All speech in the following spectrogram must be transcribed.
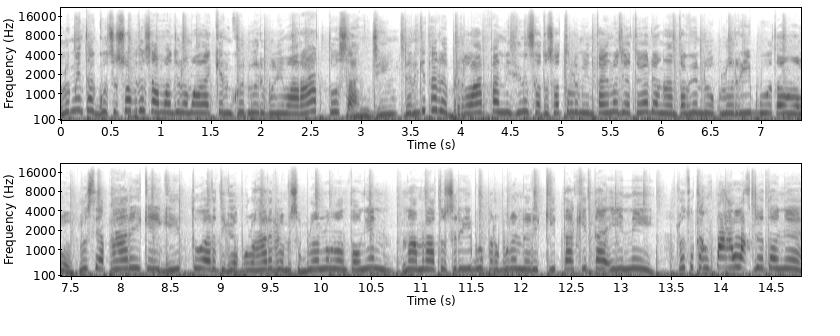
Lu minta gue sesuap itu sama aja lu malakin gue dua ribu lima ratus anjing. Dan kita udah berlapan di sini satu-satu lu mintain lu jatuhnya udah ngantongin dua puluh ribu tau gak lu? Lu setiap hari kayak gitu ada 30 hari dalam sebulan lu ngantongin enam ratus ribu per bulan dari kita kita ini. Lu tukang palak jatuhnya.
